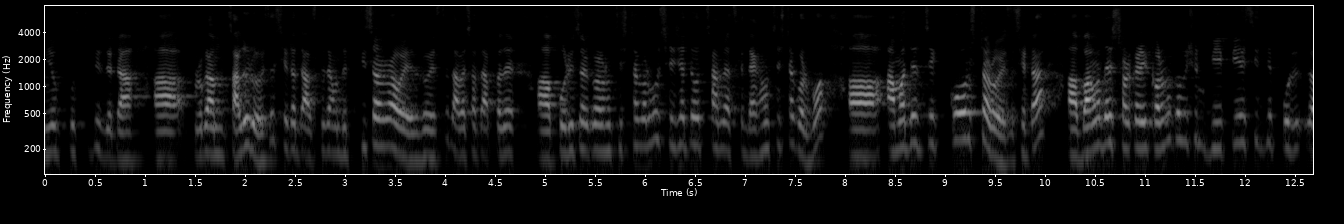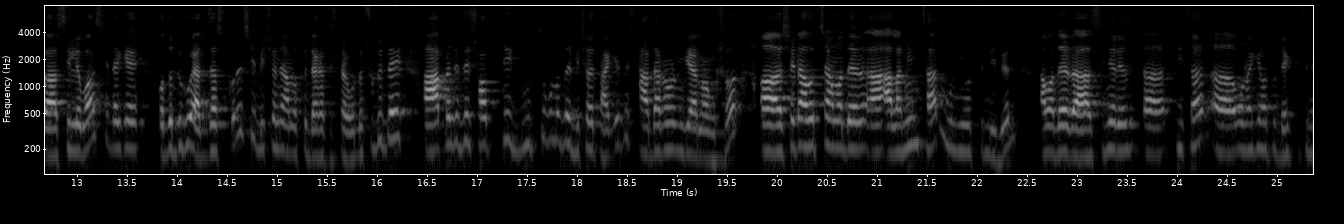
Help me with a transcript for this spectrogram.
নিয়োগ প্রস্তুতি যেটা প্রোগ্রাম চালু রয়েছে, সেটাতে আজকে আমাদের টিচাররা রয়েছে, তাদের সাথে আপনাদের পরিচয় করানোর চেষ্টা করব। সেই সাথে হচ্ছে আমি আজকে দেখানোর চেষ্টা করব। আমাদের যে কোর্সটা রয়েছে সেটা বাংলাদেশ সরকারি কর্ম কমিশন বিপিএসসি যে সিলেবাস সেটাকে কতটুকু অ্যাডজাস্ট করে সেই বিষয় আমরা একটু দেখার চেষ্টা করব। শুরুতে আপনাদের যে সব থেকে গুরুত্বপূর্ণ যে বিষয় থাকে যে সাধারণ জ্ঞান অংশ সেটা হচ্ছে আমাদের আলামিন স্যার, উনি হচ্ছে নিবেন। আমাদের সিনিয়র টিচার ওনাকে হয়তো দেখতেছেন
